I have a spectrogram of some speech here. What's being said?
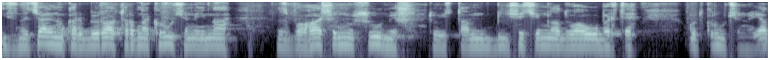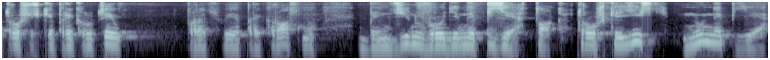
Ізначально карбюратор накручений на збагачену суміш, тобто там більше, ніж на 2 оберти відкручено. Я трошечки прикрутив, працює прекрасно. Бензину вроді не п'є. Так, трошки їсть, ну не п'є.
